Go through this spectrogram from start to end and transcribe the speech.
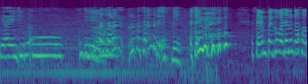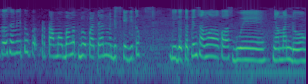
Ya yang cukup. Lu pacaran lu pacaran dari SD. SMP SMP gue pacaran kelas 1 SMP itu per- pertama banget gue pacaran habis kayak gitu. Dideketin sama kelas gue. Nyaman dong.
